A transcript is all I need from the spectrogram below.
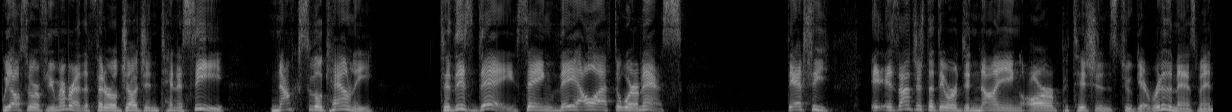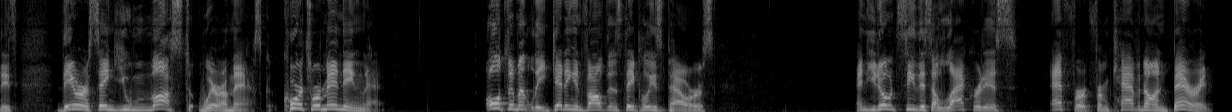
We also, if you remember, had the federal judge in Tennessee, Knoxville County, to this day saying they all have to wear masks. They actually, it's not just that they were denying our petitions to get rid of the mask mandates, they were saying you must wear a mask. Courts were mandating that. Ultimately, getting involved in state police powers. And you don't see this alacritous effort from Kavanaugh and Barrett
